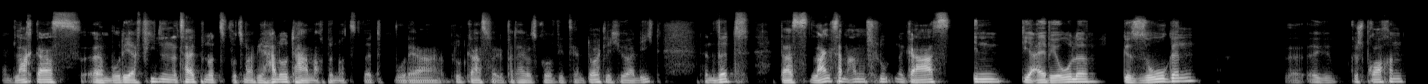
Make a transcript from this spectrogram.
und Lachgas äh, wurde ja viel in der Zeit benutzt, wo zum Beispiel Halotan noch benutzt wird, wo der Blutgasverteilungskoeffizient deutlich höher liegt, dann wird das langsam anflutende Gas in die Alveole gesogen äh, gesprochen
